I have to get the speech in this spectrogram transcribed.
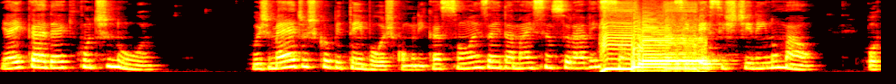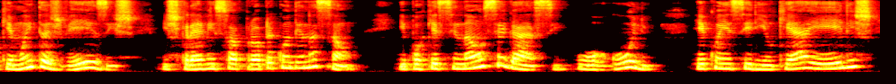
E aí Kardec continua. Os médios que obtêm boas comunicações ainda mais censuráveis são se persistirem no mal, porque muitas vezes escrevem sua própria condenação, e porque se não cegasse o orgulho, reconheceriam que é a eles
